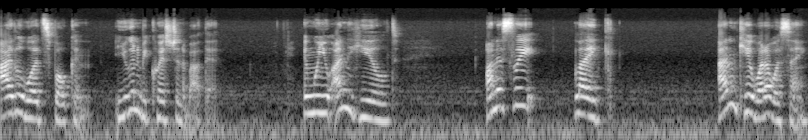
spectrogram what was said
idle word spoken, you're going to be questioned about that. And when you're unhealed, honestly, like, I didn't care what I was saying.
